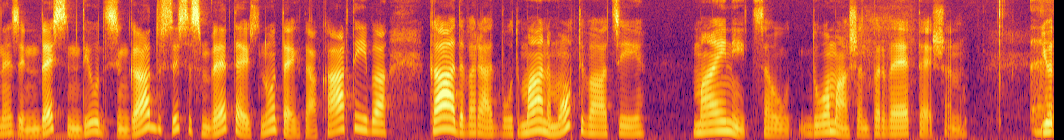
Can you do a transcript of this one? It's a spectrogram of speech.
nezinu, 10, 20 gadus, es esmu vērtējusi noteiktā kārtībā, kāda varētu būt mana motivācija mainīt savu domāšanu par vērtēšanu. Jo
